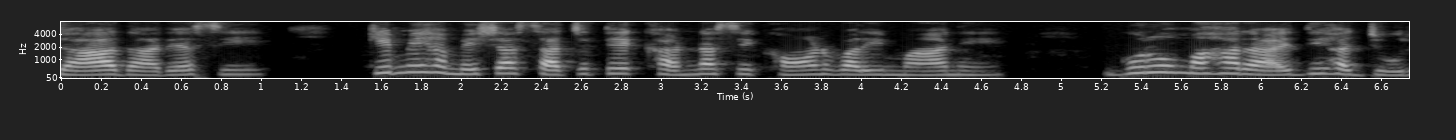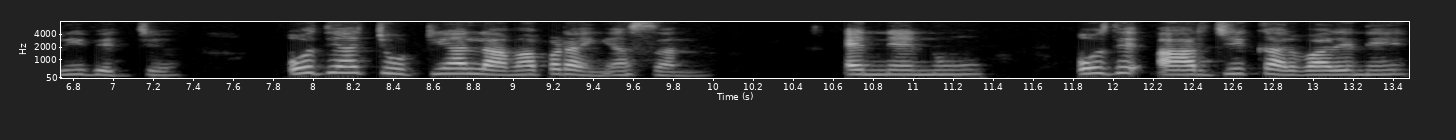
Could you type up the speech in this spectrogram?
ਯਾਦ ਆ ਰਿਹਾ ਸੀ ਕਿਵੇਂ ਹਮੇਸ਼ਾ ਸੱਚ ਤੇ ਖੜਨਾ ਸਿਖਾਉਣ ਵਾਲੀ ਮਾਂ ਨੇ ਗੁਰੂ ਮਹਾਰਾਜ ਦੀ ਹਜ਼ੂਰੀ ਵਿੱਚ ਉਹਦੀਆਂ ਝੂਠੀਆਂ ਲਾਵਾਂ ਪੜਾਈਆਂ ਸਨ। ਐਨੇ ਨੂੰ ਉਸਦੇ ਆਰਜੀ ਘਰ ਵਾਲੇ ਨੇ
